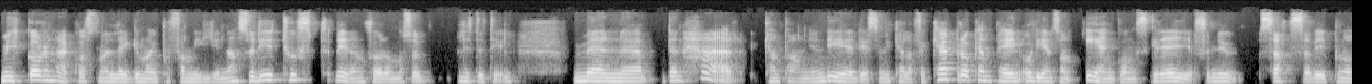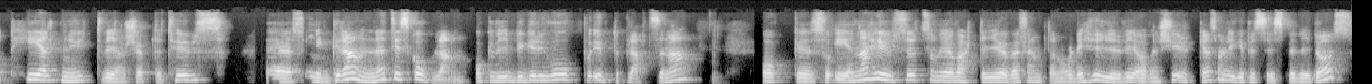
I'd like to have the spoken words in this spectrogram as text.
mycket av den här kostnaden lägger man ju på familjerna, så det är tufft redan för dem och så lite till. Men eh, den här kampanjen, det är det som vi kallar för Capro Campaign och det är en sån engångsgrej, för nu satsar vi på något helt nytt. Vi har köpt ett hus eh, som är granne till skolan och vi bygger ihop på uteplatserna. Och eh, så ena huset som vi har varit i i över 15 år, det hyr vi av en kyrka som ligger precis bredvid oss.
